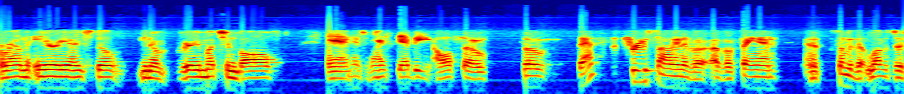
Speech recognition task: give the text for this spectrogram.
around the area. He's still, you know, very much involved, and his wife Debbie also. So that's the true sign of a of a fan and somebody that loves their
